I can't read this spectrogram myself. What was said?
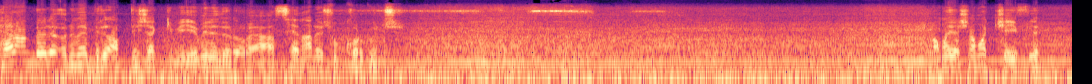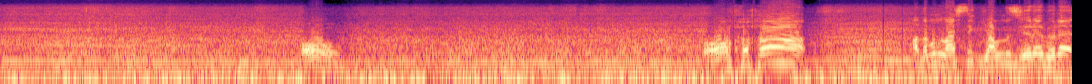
Her an böyle önüme biri atlayacak gibi yemin ediyorum ya. Senaryo çok korkunç. Ama yaşamak keyifli. Oo. Oha! Adamın lastik yalnız yere böyle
